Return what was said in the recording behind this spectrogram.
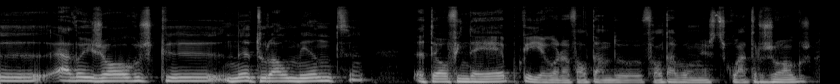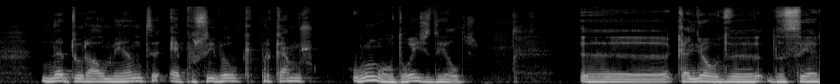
uh, há dois jogos que naturalmente, até ao fim da época, e agora faltando, faltavam estes quatro jogos, naturalmente é possível que percamos um ou dois deles, uh, calhou de, de ser,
